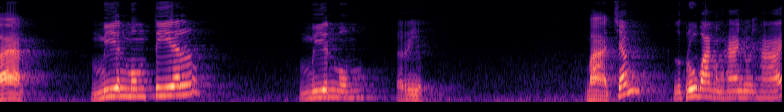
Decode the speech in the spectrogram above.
បាទមានមុំទៀលមានមុំរៀបបាទអញ្ចឹងលោកគ្រូបានបង្ហាញរួចហើយ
